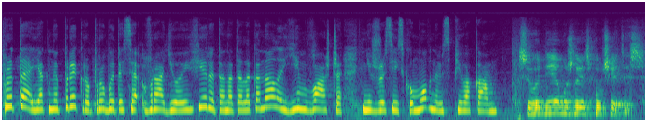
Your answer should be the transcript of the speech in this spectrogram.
Проте, як не прикро пробитися в радіоефіри та на телеканали, їм важче ніж російськомовним співакам. Сьогодні є можливість повчитись.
